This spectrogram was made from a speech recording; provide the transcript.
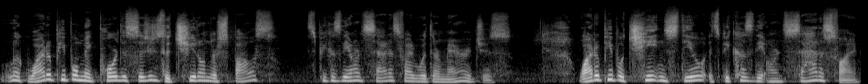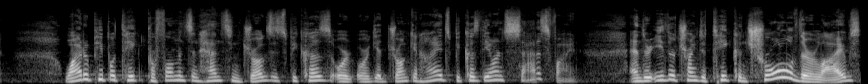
Look, why do people make poor decisions to cheat on their spouse? It's because they aren't satisfied with their marriages. Why do people cheat and steal? It's because they aren't satisfied. Why do people take performance enhancing drugs? It's because, or, or get drunk and high, it's because they aren't satisfied. And they're either trying to take control of their lives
